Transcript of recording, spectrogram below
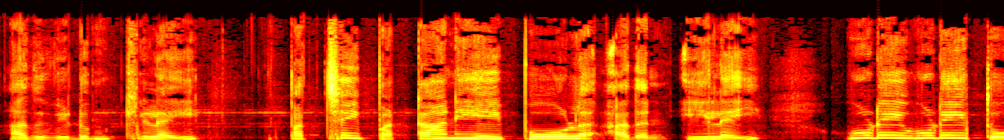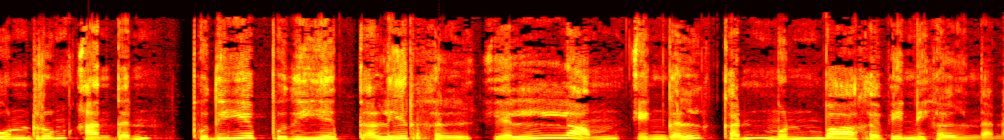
அது விடும் கிளை பச்சை பட்டாணியைப் போல அதன் இலை ஊடை ஊடை தோன்றும் அதன் புதிய புதிய தளிர்கள் எல்லாம் எங்கள் கண் முன்பாகவே நிகழ்ந்தன.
